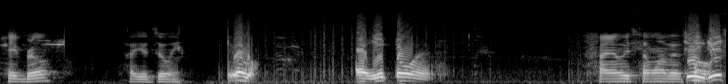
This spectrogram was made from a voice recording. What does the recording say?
Hey bro, how you doing? Yo. How you doing? Finally someone that Doing good?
